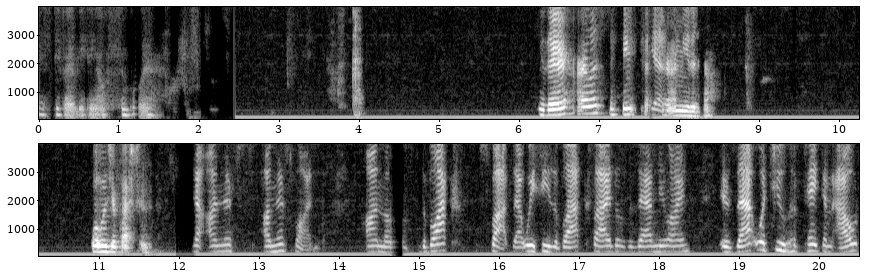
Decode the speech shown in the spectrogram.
Trying to see if I have anything else simpler. You there, Arliss? I think you're unmuted now. What was your question? Yeah, on this, on this one, on the, the black spot that we see the black side of the dandelion, is that what you have taken out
